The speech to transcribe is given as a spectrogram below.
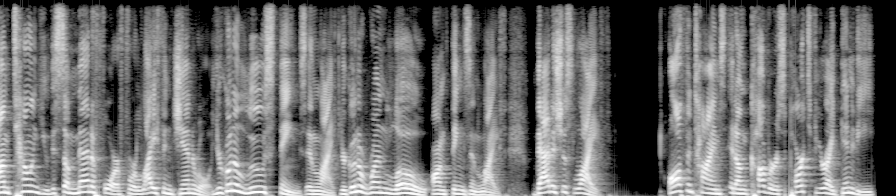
I'm telling you, this is a metaphor for life in general. You're going to lose things in life. You're going to run low on things in life. That is just life. Oftentimes, it uncovers parts of your identity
